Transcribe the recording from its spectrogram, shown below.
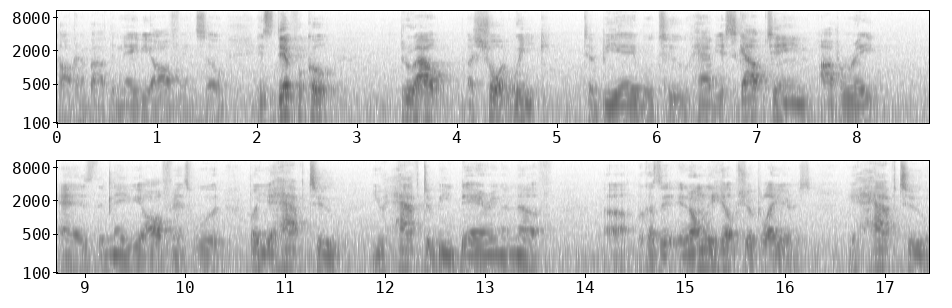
Talking about the Navy offense, so it's difficult throughout a short week to be able to have your scout team operate as the Navy offense would, but you have to you have to be daring enough uh, because it, it only helps your players. You have to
